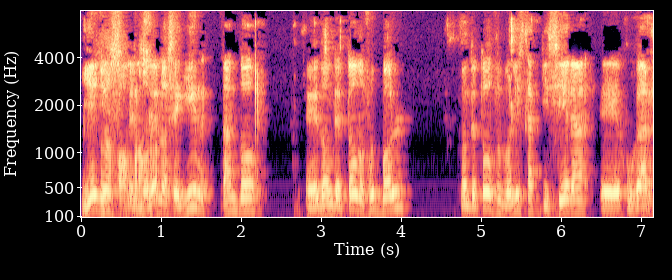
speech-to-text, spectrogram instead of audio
Y ellos, no. el modelo a seguir, dando eh, donde todo fútbol donde todo futbolista quisiera eh, jugar,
